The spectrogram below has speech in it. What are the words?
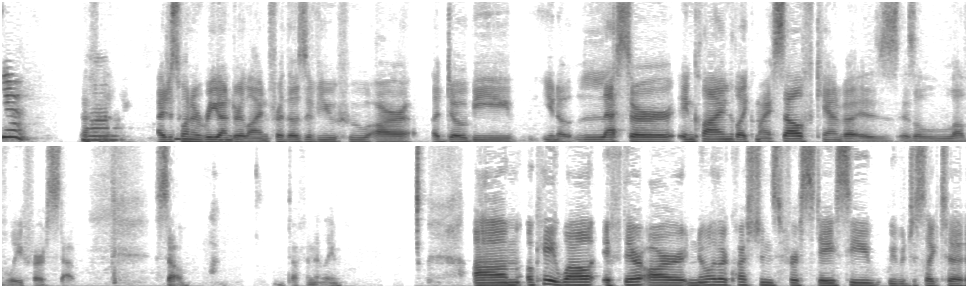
yeah. Definitely. I just want to re-underline for those of you who are Adobe, you know, lesser inclined like myself, Canva is is a lovely first step. So definitely. Um, okay, well, if there are no other questions for Stacey, we would just like to,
